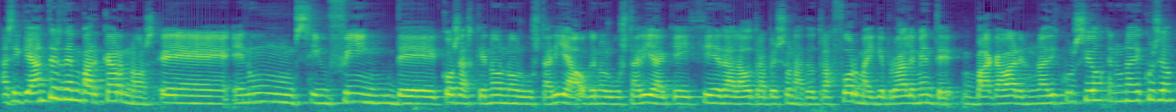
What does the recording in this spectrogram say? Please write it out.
Así que antes de embarcarnos eh, en un sinfín de cosas que no nos gustaría o que nos gustaría que hiciera la otra persona de otra forma y que probablemente va a acabar en una discusión, en una discusión,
